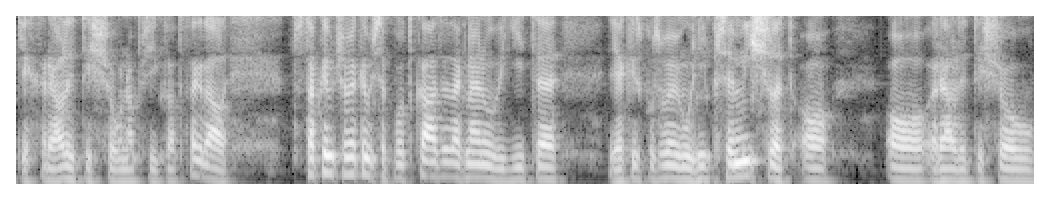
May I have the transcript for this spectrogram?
těch reality show například a tak dále. S takovým člověkem se potkáte, tak najednou vidíte, jakým způsobem je možný přemýšlet o, o reality show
